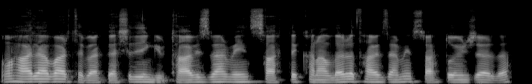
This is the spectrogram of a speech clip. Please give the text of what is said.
Ama hala var tabii arkadaşlar. Dediğim gibi taviz vermeyin. Sahte kanallara da taviz vermeyin. Sahte oyunculara da.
